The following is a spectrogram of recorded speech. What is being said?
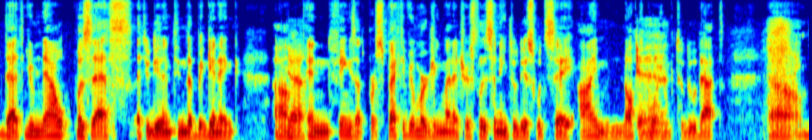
that you now possess that you didn't in the beginning. Um, yeah. and things that prospective emerging managers listening to this would say, I'm not going to do that um,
